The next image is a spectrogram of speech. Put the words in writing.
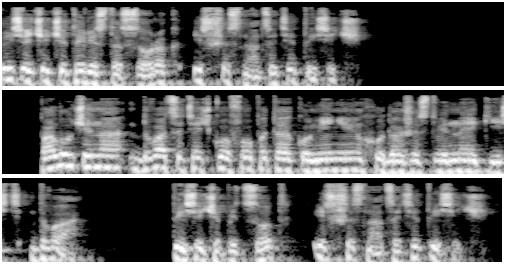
1440 из 16 тысяч. Получено 20 очков опыта к умению художественная кисть 2. 1500 из 16 тысяч.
